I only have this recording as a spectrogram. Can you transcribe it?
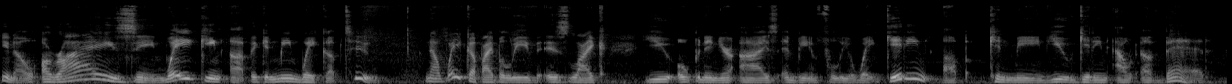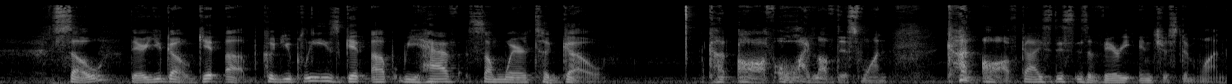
you know, arising, waking up. It can mean wake up too. Now, wake up, I believe, is like you opening your eyes and being fully awake. Getting up can mean you getting out of bed. So, there you go. Get up. Could you please get up? We have somewhere to go. Cut off. Oh, I love this one. Cut off. Guys, this is a very interesting one.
